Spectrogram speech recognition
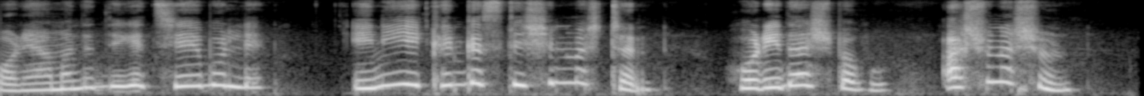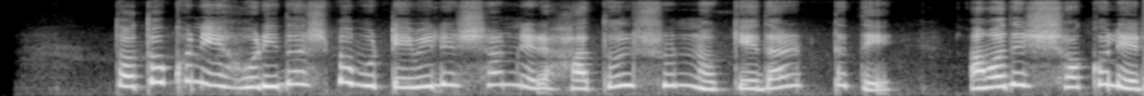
পরে আমাদের দিকে চেয়ে বললে, ইনি এখানকার স্টেশন মাস্টার, হরিদাসবাবু। আসুন আসুন। ততক্ষণে হরিদাসবাবু টেবিলের সামনের হাতল শূন্য কেদারটাতে আমাদের সকলের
